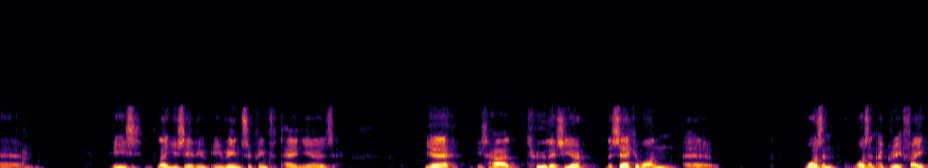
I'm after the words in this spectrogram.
Um, he's like you said, he, he reigned supreme for ten years. Yeah, he's had two this year. The second one uh, wasn't wasn't a great fight,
